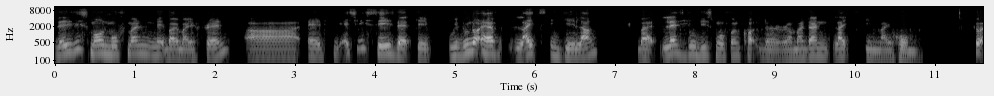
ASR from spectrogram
there is this small movement made by my friend uh and he actually says that okay we do not have lights in Geylang but let's do this movement called the Ramadan lights in my home so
